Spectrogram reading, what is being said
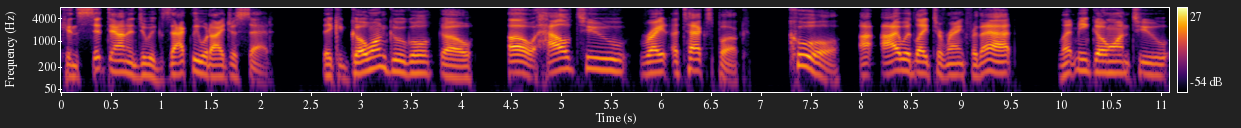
can sit down and do exactly what I just said. They could go on Google, go, oh, how to write a textbook. Cool. I, I would like to rank for that. Let me go on to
